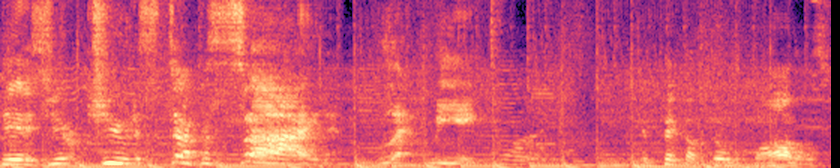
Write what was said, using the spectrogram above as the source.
Here's your cue to step aside. Let me through. You can pick up those bottles.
